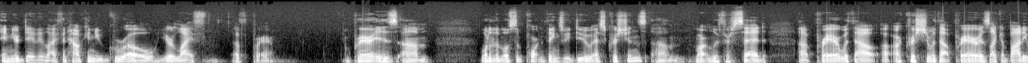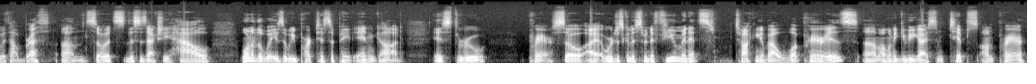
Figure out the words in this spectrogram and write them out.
in your daily life, and how can you grow your life of prayer? Prayer is um, one of the most important things we do as Christians. Um, Martin Luther said, uh, "Prayer without uh, our Christian without prayer is like a body without breath." Um, so it's this is actually how one of the ways that we participate in God is through prayer. So I, we're just going to spend a few minutes talking about what prayer is. Um, I'm going to give you guys some tips on prayer,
